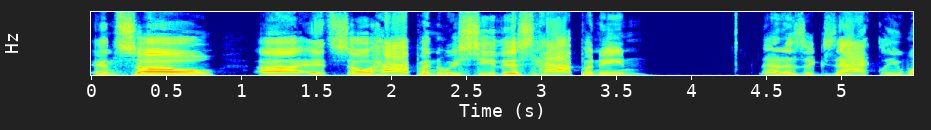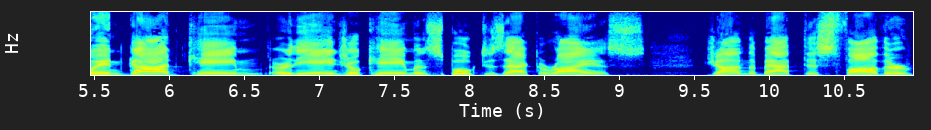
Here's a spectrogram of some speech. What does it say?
And so uh, it so happened we see this happening that is exactly when God came, or the angel came and spoke to Zacharias, John the Baptist's father,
